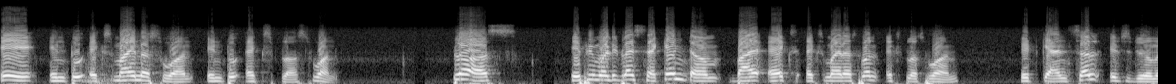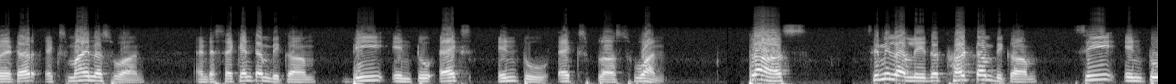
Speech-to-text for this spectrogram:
a into x minus 1 into x plus 1 plus if you multiply second term by x x minus 1 x plus 1 it cancel its denominator x minus 1 and the second term become b into x into x plus 1 plus similarly the third term become c into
